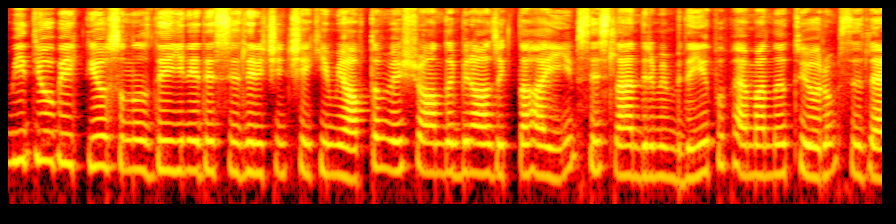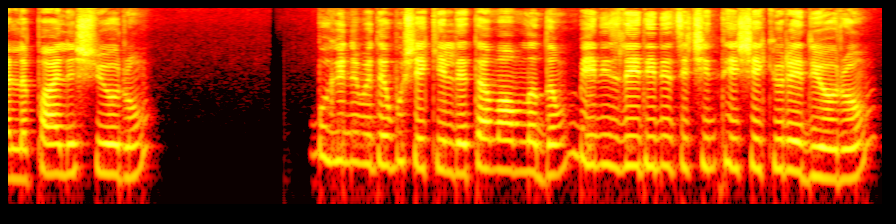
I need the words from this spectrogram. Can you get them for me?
Video bekliyorsunuz diye yine de sizler için çekim yaptım ve şu anda birazcık daha iyiyim. Seslendirmemi de yapıp hemen atıyorum. Sizlerle paylaşıyorum. Bugünümü de bu şekilde tamamladım. Beni izlediğiniz için teşekkür ediyorum.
